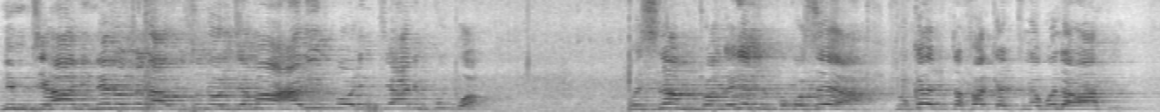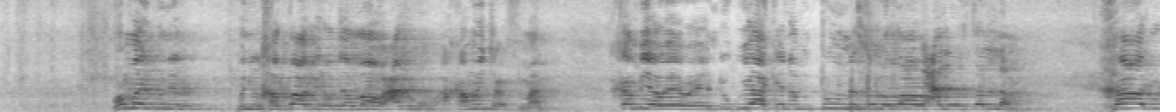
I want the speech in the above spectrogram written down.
ni mtihani. Neno tena Ahlusunna wal Jamaa halipo, ni mtihani mkubwa. Waislamu, tuangalie tulipokosea, tukae tutafakari, tunakwenda wapi? Umar ibn al-Khattab anhu akamwita Uthman akamwambia wewe ndugu yake na mtume sallallahu alaihi wasallam khalu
